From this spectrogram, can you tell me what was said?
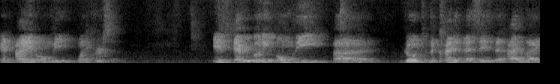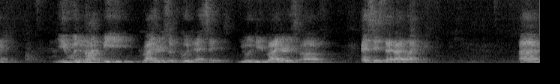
And I am only one person. If everybody only uh, wrote the kind of essays that I like, you would not be writers of good essays. You would be writers of essays that I like. Uh,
